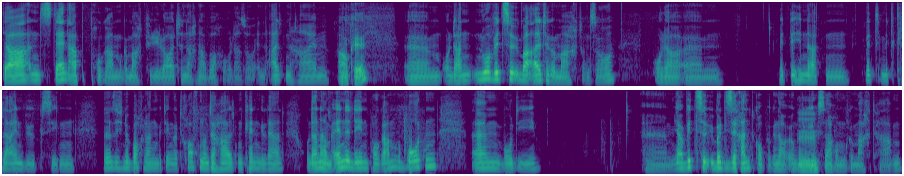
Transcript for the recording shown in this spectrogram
da ein Stand-up-Programm gemacht für die Leute nach einer Woche oder so in Altenheim. Ah, okay. Ähm, und dann nur Witze über Alte gemacht und so. Oder ähm, mit Behinderten, mit, mit Kleinwüchsigen. Ne, sich eine Woche lang mit denen getroffen, unterhalten, kennengelernt. Und dann am Ende denen ein Programm geboten, ähm, wo die ähm, ja, Witze über diese Randgruppe, genau, irgendwie Mhm. darum, gemacht haben.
